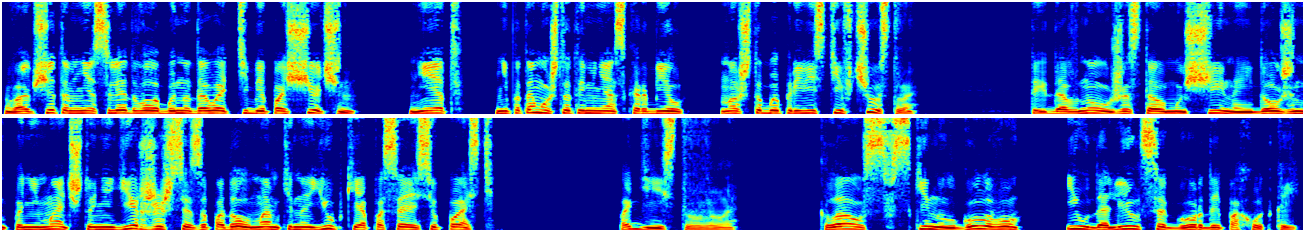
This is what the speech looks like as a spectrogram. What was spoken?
Вообще-то мне следовало бы надавать тебе пощечин. Нет, не потому что ты меня оскорбил, но чтобы привести в чувство. Ты давно уже стал мужчиной и должен понимать, что не держишься за подол мамкиной юбки, опасаясь упасть. Подействовало. Клаус вскинул голову, и удалился гордой походкой.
